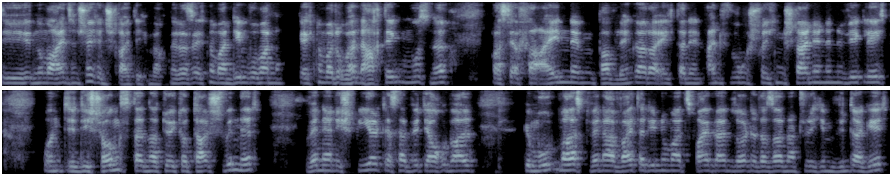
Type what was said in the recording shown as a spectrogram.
die Nummer eins in Tschechien streitig macht. Ne? Das ist echt nochmal ein Ding, wo man echt nochmal drüber nachdenken muss, ne? was der Verein dem Pavlenka da echt dann in Anführungsstrichen Steine in den Weg legt und die Chance dann natürlich total schwindet, wenn er nicht spielt. Deshalb wird ja auch überall gemutmaßt, wenn er weiter die Nummer zwei bleiben sollte, dass er natürlich im Winter geht,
